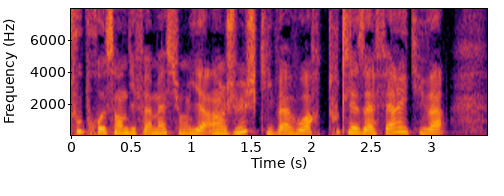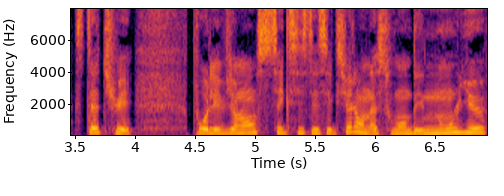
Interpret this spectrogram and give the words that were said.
tout procès en diffamation. Il y a un juge qui va voir toutes les affaires et qui va statuer. Pour les violences sexistes et sexuelles, on a souvent des non-lieux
